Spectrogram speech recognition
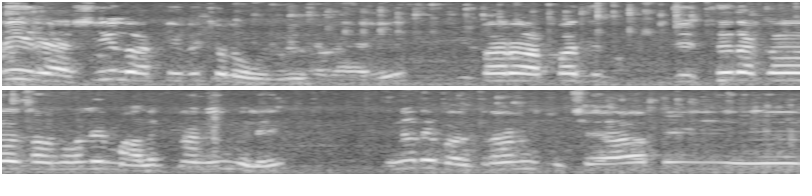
ਨਹੀਂ ਰਿਹਾਇਸ਼ੀ ਇਲਾਕੇ ਵਿੱਚ ਲੋੜ ਨਹੀਂ ਹੈਗਾ ਇਹ ਪਰ ਆਪਾਂ ਜਿੱਥੇ ਤੱਕ ਸਾਨੂੰ ਹਲੇ ਮਾਲਕ ਤਾਂ ਨਹੀਂ ਮਿਲੇ ਇਹਨਾਂ ਦੇ ਵਰਕਰਾਂ ਨੂੰ ਪੁੱਛਿਆ ਵੀ ਇਹ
